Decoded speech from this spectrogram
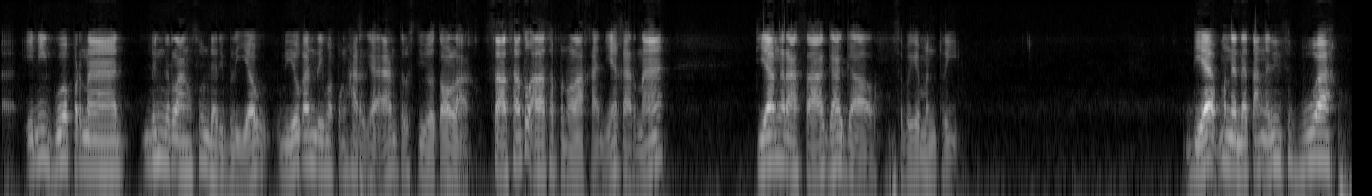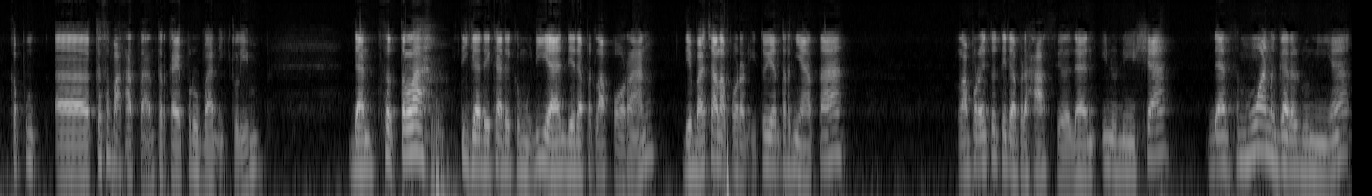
Eh, ini gue pernah denger langsung dari beliau. Beliau kan terima penghargaan terus dia tolak. Salah satu alasan penolakannya karena dia ngerasa gagal sebagai menteri. Dia menandatangani sebuah keput, uh, kesepakatan terkait perubahan iklim. Dan setelah tiga dekade kemudian dia dapat laporan, dia baca laporan itu yang ternyata laporan itu tidak berhasil dan Indonesia dan semua negara dunia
